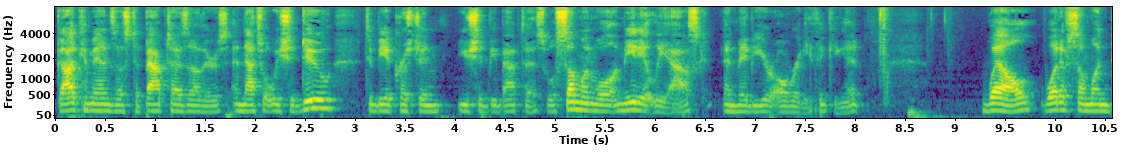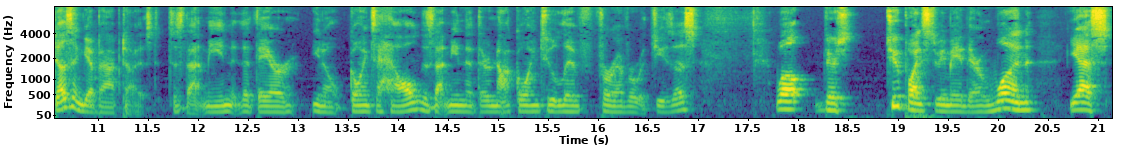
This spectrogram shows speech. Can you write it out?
God commands us to baptize others, and that's what we should do. To be a Christian, you should be baptized. Well, someone will immediately ask, and maybe you're already thinking it, well, what if someone doesn't get baptized? Does that mean that they are, you know, going to hell? Does that mean that they're not going to live forever with Jesus? Well, there's two points to be made there. One, yes,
